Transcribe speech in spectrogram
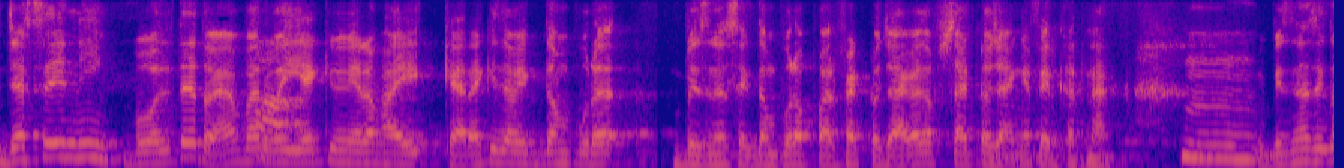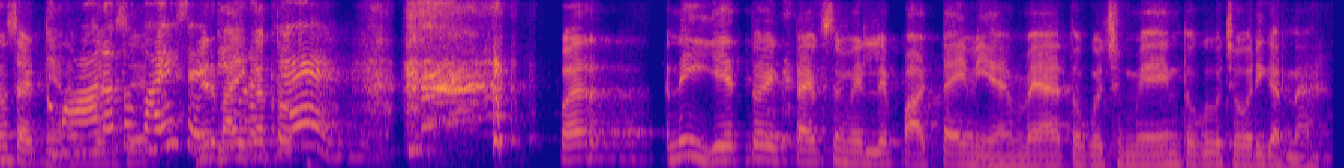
जैसे नहीं बोलते तो हैं पर हाँ. वही है कि मेरा भाई कह रहा है कि जब एकदम पूरा बिज़नेस एकदम पूरा परफेक्ट हो जाएगा जब सेट हो जाएँगे फिर करना है। बिज़नेस हम्म। एकदम सेट नहीं है तो भाई मेरे भाई का तो पर नहीं ये तो एक टाइप से मेरे लिए पार्ट टाइम ही है। मैं तो कुछ मेन तो कुछ और ही करना है।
